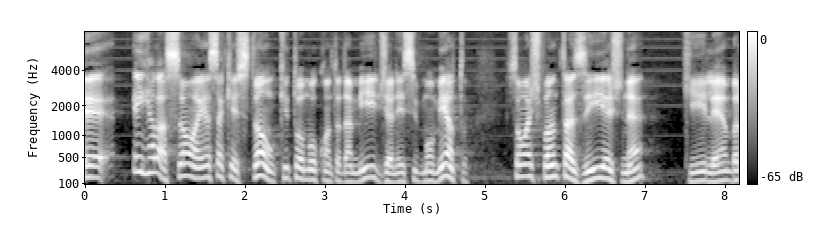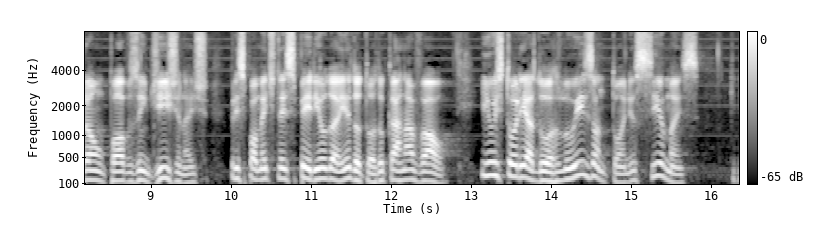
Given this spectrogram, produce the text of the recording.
É, em relação a essa questão que tomou conta da mídia nesse momento, são as fantasias né, que lembram povos indígenas, principalmente nesse período aí, doutor, do carnaval. E o historiador Luiz Antônio Simas, que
